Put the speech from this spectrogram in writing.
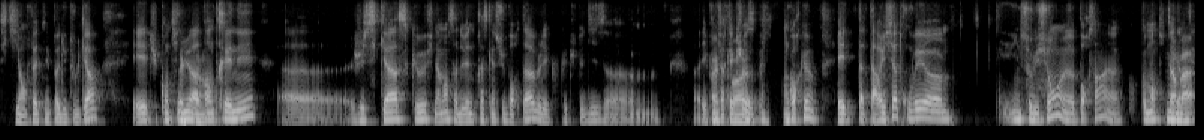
ce qui en fait n'est pas du tout le cas. Et tu continues à t'entraîner euh, jusqu'à ce que finalement ça devienne presque insupportable et que tu te dises euh, il faut faire quelque chose. Encore que. Et tu as, réussi à trouver euh, une solution pour ça Comment tu t'es adapté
